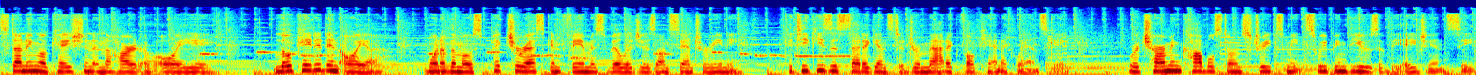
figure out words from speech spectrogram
Stunning location in the heart of Oia. Located in Oia, one of the most picturesque and famous villages on Santorini, Katikies is set against a dramatic volcanic landscape, where charming cobblestone streets meet sweeping views of the Aegean Sea.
